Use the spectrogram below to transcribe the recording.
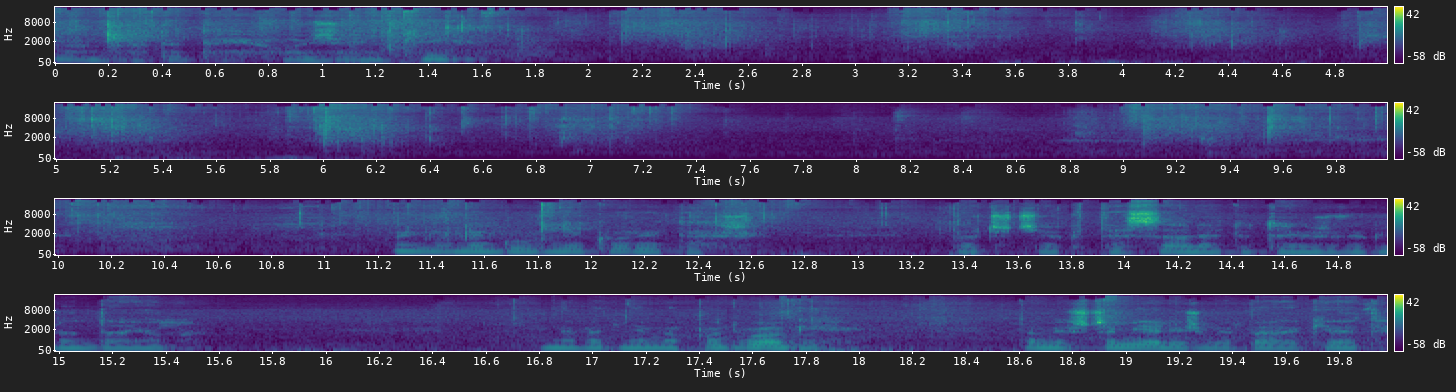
Dobra, tutaj łazienki. No i mamy główny korytarz. Patrzcie, jak te sale tutaj już wyglądają. Nawet nie ma podłogi. Tam jeszcze mieliśmy parkiet.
